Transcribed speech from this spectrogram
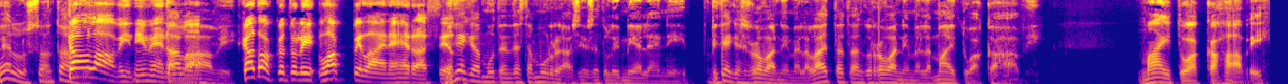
Pellossa on talvi. Talavi nimenomaan. Talavi. Kato, kun tuli lappilainen heräs sieltä. Mitenkä muuten tästä murreasiasta tuli mieleen, niin mitenkäs Rovaniemellä, laitetaanko Rovaniemellä maitoa kahviin? Maitoa kahvi.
